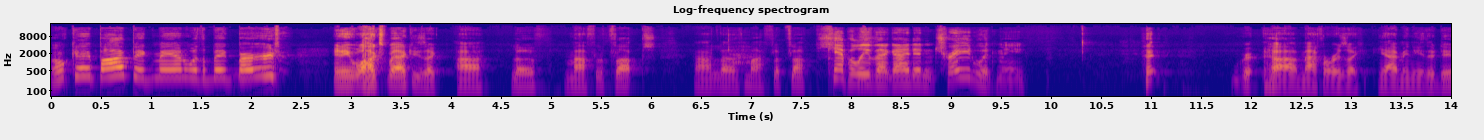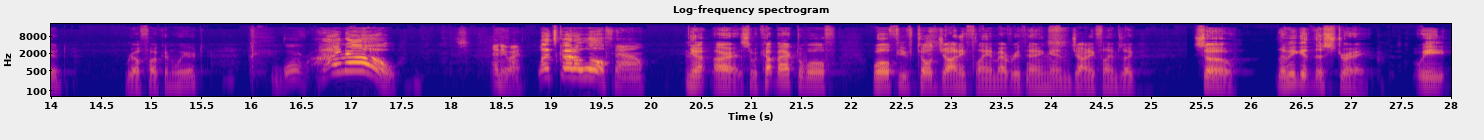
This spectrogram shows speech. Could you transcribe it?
Okay, bye, big man with a big bird. And he walks back. He's like, I love my flip flops. I love my flip flops. Can't believe that guy didn't trade with me. Uh, McElroy's like, Yeah, me neither, dude. Real fucking weird. Well, I know. Anyway, let's go to Wolf now. Yeah, all right. So we cut back to Wolf. Wolf, you've told Johnny Flame everything. And Johnny Flame's like, So let me get this straight. We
